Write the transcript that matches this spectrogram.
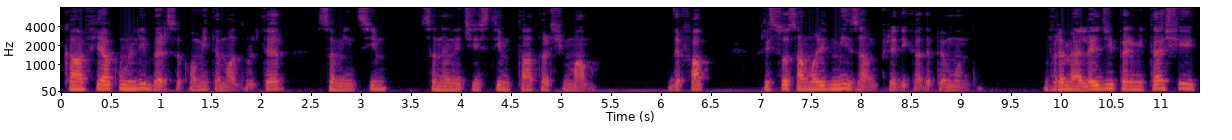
ca a fi acum liber să comitem adulter, să mințim, să ne necistim tatăl și mama. De fapt, Hristos a mărit miza în predica de pe munte. Vremea legii permitea și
